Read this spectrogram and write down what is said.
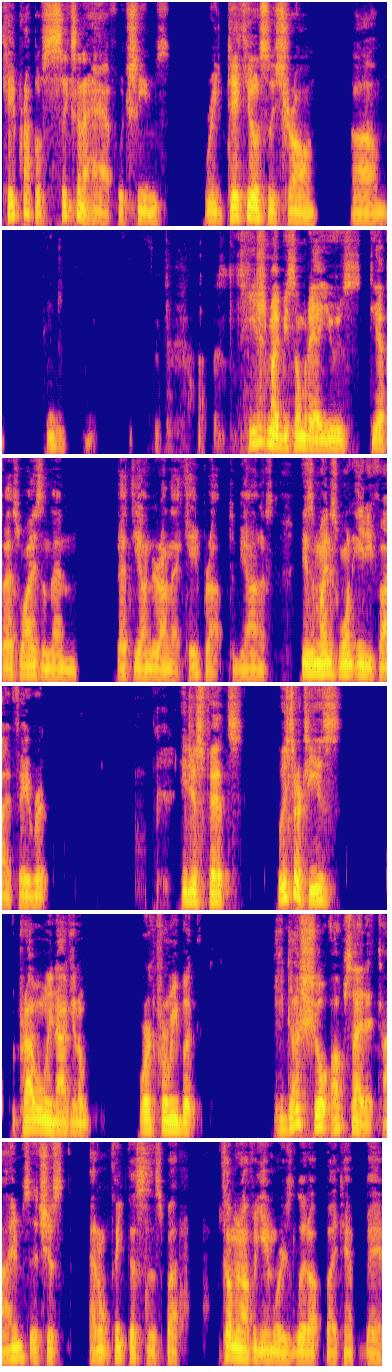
K prop of six and a half, which seems ridiculously strong. Um, he just might be somebody I use DFS wise and then bet the under on that K prop, to be honest. He's a minus 185 favorite. He just fits. Luis Ortiz probably not going to work for me, but he does show upside at times. It's just I don't think this is a spot coming off a game where he's lit up by Tampa Bay.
